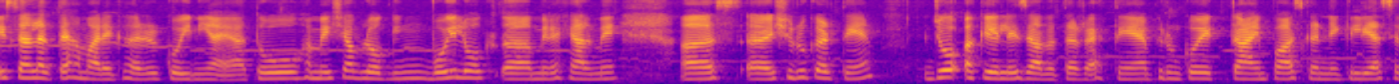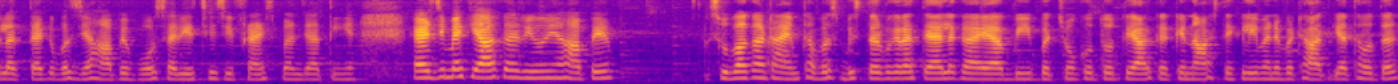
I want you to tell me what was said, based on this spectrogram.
इस तरह लगता है हमारे घर कोई नहीं आया। तो हमेशा ब्लॉगिंग वही लोग मेरे ख्याल में शुरू करते हैं, जो अकेले ज़्यादातर रहते हैं। फिर उनको एक टाइम पास करने के लिए ऐसे लगता है कि बस यहाँ पे बहुत सारी अच्छी अच्छी फ्रेंड्स बन जाती हैं। खैर जी, मैं क्या कर रही हूँ यहाँ पे? सुबह का टाइम था, बस बिस्तर वगैरह तय लगाया। अभी बच्चों को तो तैयार करके नाश्ते के लिए मैंने बैठा दिया था उधर।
